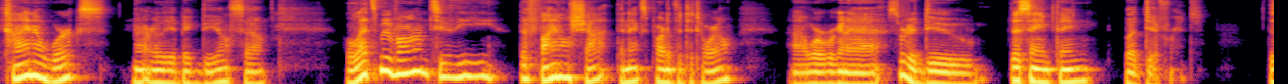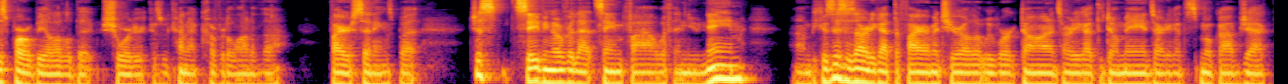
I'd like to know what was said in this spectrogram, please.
kind of works. Not really a big deal. So let's move on to the, the final shot, the next part of the tutorial, uh, where we're going to sort of do the same thing, but different. This part will be a little bit shorter because we kind of covered a lot of the fire settings, but just saving over that same file with a new name um, because this has already got the fire material that we worked on. It's already got the domains, already got the smoke object.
